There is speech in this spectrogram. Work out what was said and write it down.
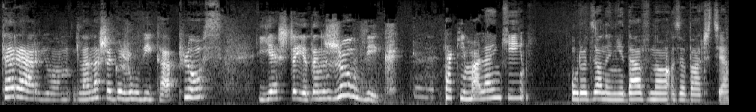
terrarium dla naszego żółwika plus jeszcze jeden żółwik. Taki maleńki, urodzony niedawno, zobaczcie.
